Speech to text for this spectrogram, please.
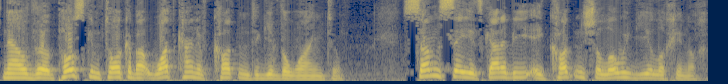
Now the poskim talk about what kind of cotton to give the wine to. Some say it's got to be a cotton shalohi chinuch.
